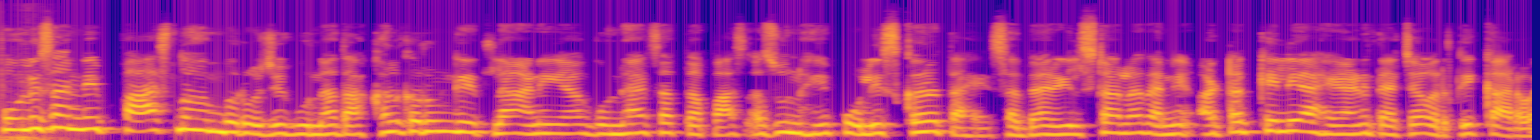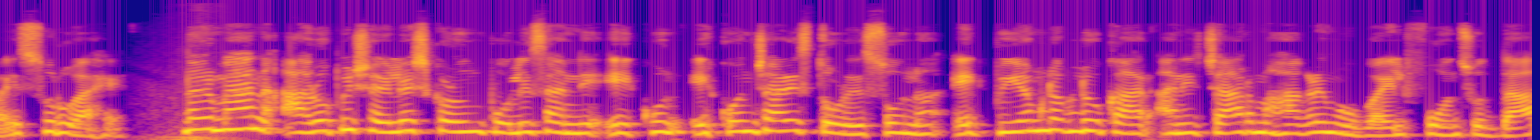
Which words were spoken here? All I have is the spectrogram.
पोलिसांनी पाच नोव्हेंबर रोजी गुन्हा दाखल करून घेतला आणि या गुन्ह्याचा तपास अजूनही पोलीस करत आहे. सध्या रिलस्टारला त्यांनी अटक केली आहे आणि त्याच्यावरती कारवाई सुरू आहे. दरम्यान आरोपी शैलेशकडून पोलिसांनी एकूण एकोणचाळीस तोळे सोनं एक बीएमडब्ल्यू कार आणि चार महागडे मोबाईल फोन सुद्धा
